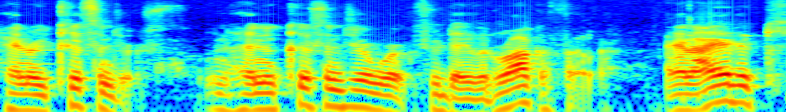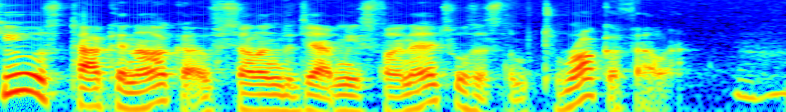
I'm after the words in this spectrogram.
henry kissinger's and henry kissinger worked for david rockefeller and i had accused Takenaka of selling the japanese financial system to rockefeller mm-hmm.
